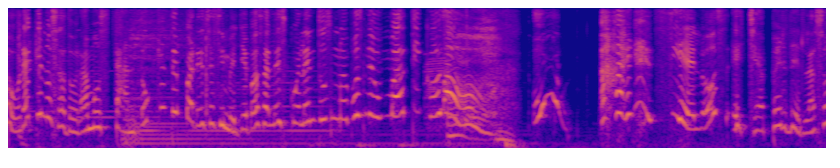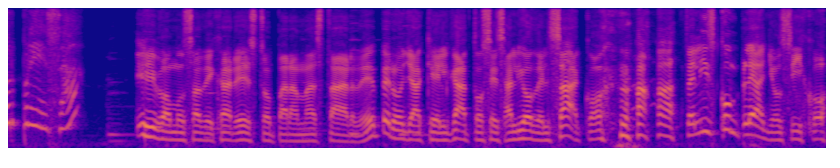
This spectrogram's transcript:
ahora que nos adoramos tanto, ¿qué te parece si me llevas a la escuela en tus nuevos neumáticos? ¡Uh! ¿Eché a perder la sorpresa? Íbamos a dejar esto para más tarde, pero ya que el gato se salió del saco. ¡Feliz cumpleaños, hijo!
